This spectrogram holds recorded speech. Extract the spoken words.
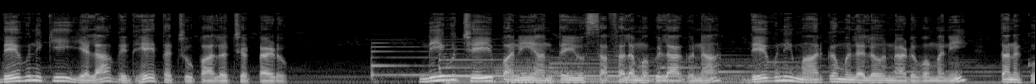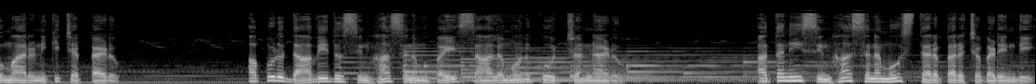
దేవునికి ఎలా విధేయత చూపాలో చెప్పాడు. నీవు చేయు పని అంతయు సఫలమగులాగున దేవుని మార్గములలో నడువమని తన కుమారునికి చెప్పాడు. అప్పుడు దావీదు సింహాసనముపై సాలమోను కూర్చున్నాడు. అతని సింహాసనము స్థిరపరచబడింది.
